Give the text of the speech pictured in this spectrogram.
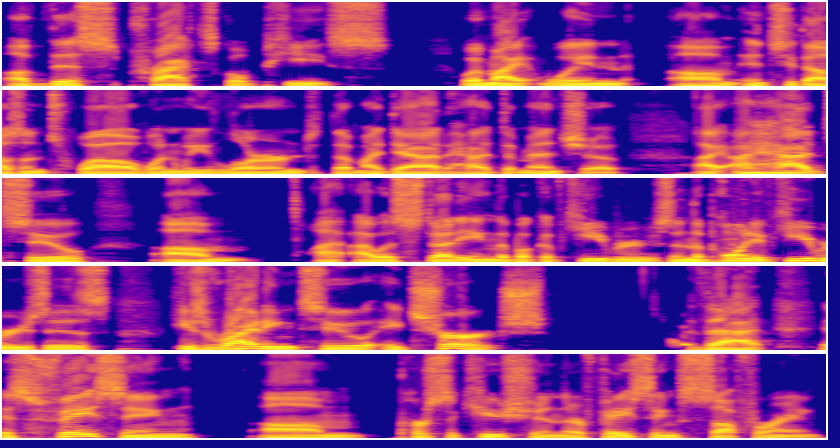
of this practical peace when my when um in 2012 when we learned that my dad had dementia i i had to um I, I was studying the book of hebrews and the point of hebrews is he's writing to a church that is facing um persecution they're facing suffering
